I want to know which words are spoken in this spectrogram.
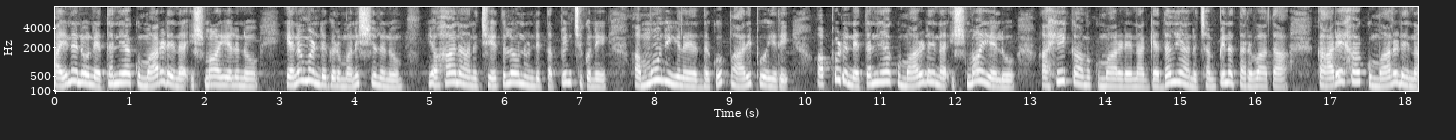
అయినను నెతన్యా కుమారుడైన ఇష్మాయేలును ఎనమండుగురు మనుష్యులను యోహానాను చేతిలో నుండి తప్పించుకుని అమ్మోనీయుల యొద్దకు పారిపోయిరి. అప్పుడు నెతన్యా కుమారుడైన ఇష్మాయేలు అహీకామ కుమారుడైన గెదల్యాను చంపిన తర్వాత కారేహా కుమారుడైన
